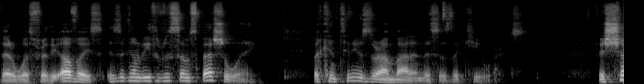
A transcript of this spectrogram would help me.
that it was for the Avos? Is it going to be through some special way? But continues the Ramban, and this is the key words. And Moshe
